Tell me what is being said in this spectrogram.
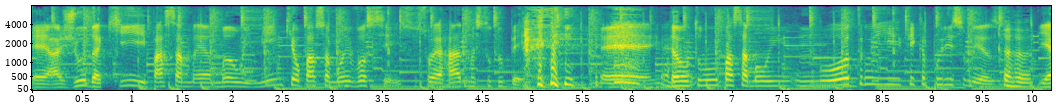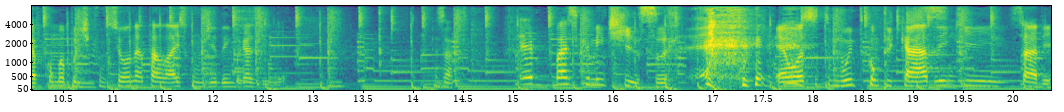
é, ajuda aqui, passa a mão em mim que eu passo a mão em você. Isso sou errado, mas tudo bem. É, então, todo mundo passa a mão em um no outro e fica por isso mesmo. Aham, E é como a política funciona, tá lá escondida em Brasília. exato. É basicamente isso. é um assunto muito complicado e Sim. que, sabe,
